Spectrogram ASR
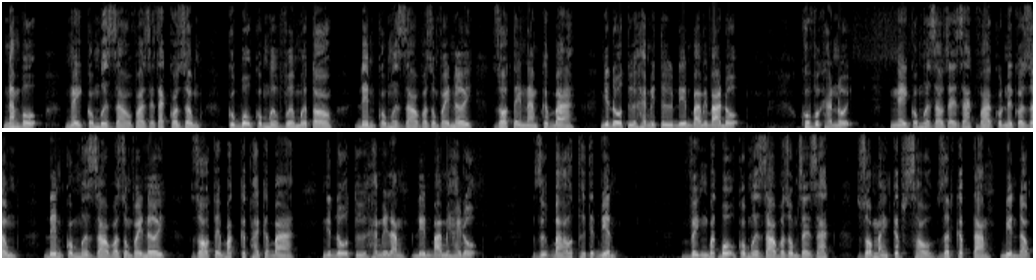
Nam Bộ, ngày có mưa rào và rải rác có rông, cục bộ có mưa vừa mưa to, đêm có mưa rào và rông vài nơi, gió Tây Nam cấp 3, nhiệt độ từ 24 đến 33 độ. Khu vực Hà Nội, ngày có mưa rào rải rác và có nơi có rông, đêm có mưa rào và rông vài nơi, gió Tây Bắc cấp 2, cấp 3, nhiệt độ từ 25 đến 32 độ. Dự báo thời tiết biển Vịnh Bắc Bộ có mưa rào và rông rải rác, gió mạnh cấp 6, giật cấp 8, biển động.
